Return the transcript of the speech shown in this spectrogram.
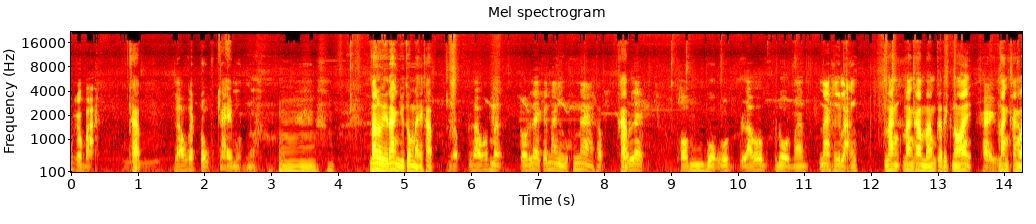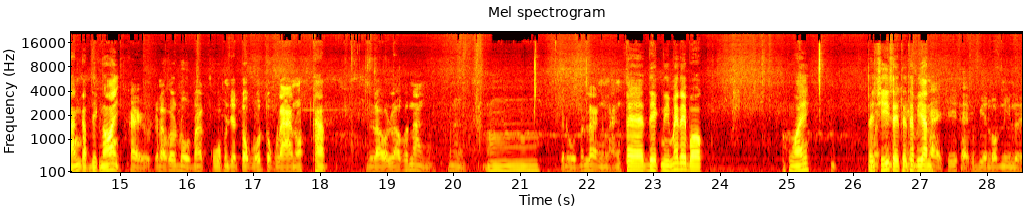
ถกระบะ ครับเราก็ตกใจหมดเนาะอืมน้าหน่วยนั่งอยู่ตรงไหนครับ แล้วเราก็มาตอนแรกก็นั่งอยู่ข้างหน้าครับครับ ตอนแรกพอมนโบกรถเราก็กระโดดมาหน้าข้างหลังนั่งนั่งข้ามน้ำกับเด็กน้อย ใช่นั่งข้างหลังกับเด็กน้อยใช่เราก็โดดมากลัวมันจะตกรถตกลาเนาะครับ เราเราก็นั่งนั่งอืมกระโดดมาล่างหลังแต่เด็กนี่ไม่ได้บอก หวย แต่ชี้ใส่แต่ทะเบียน ใช่ชี้ใส่ทะเบียนรถนี่เลย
